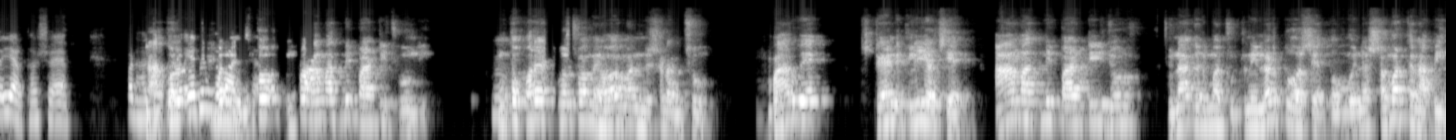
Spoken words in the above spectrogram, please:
તૈયાર થશે એમ. પણ હજુ હું તો આમ આદમી પાર્ટી છું નહીં. હું તો પરેશ ગોસ્વામી હવામાન નિષ્ણાત છું. મારું એક સ્ટેન્ડ ક્લિયર છે. આમ આદમી પાર્ટી જો જુનાગઢમાં ચૂંટણી લડતું હશે તો હું એને સમર્થન આપી.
